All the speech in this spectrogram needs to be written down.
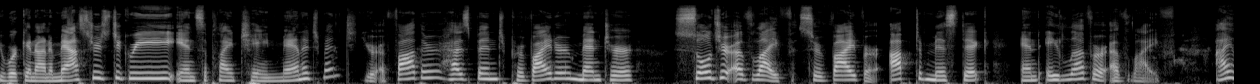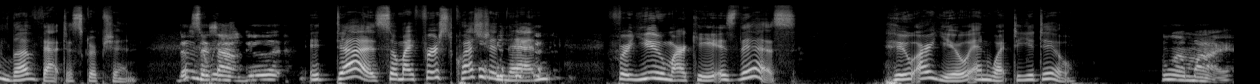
you're working on a master's degree in supply chain management. You're a father, husband, provider, mentor, soldier of life, survivor, optimistic, and a lover of life. I love that description. Doesn't So it sound good? It does. So, my first question then for you, Marquis, is this Who are you and what do you do? Who am I?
